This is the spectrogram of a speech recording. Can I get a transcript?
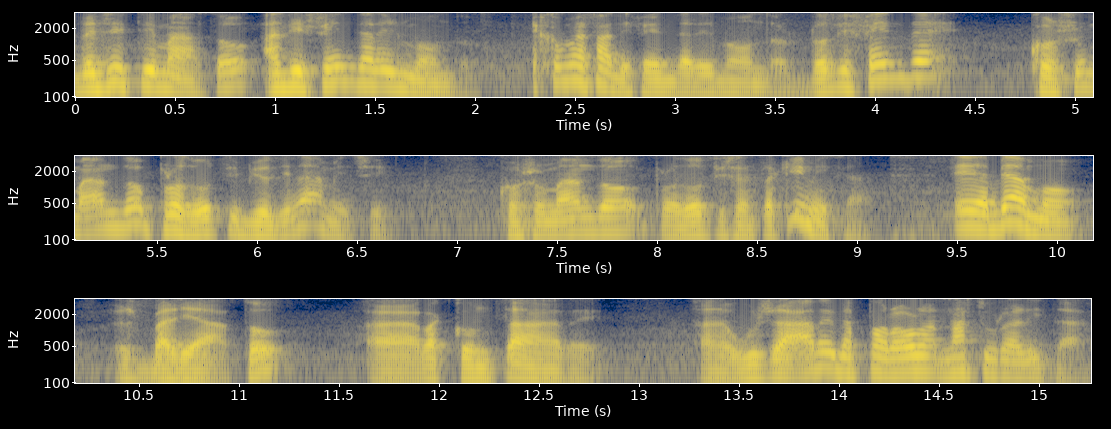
legittimato a difendere il mondo. E come fa a difendere il mondo? Lo difende consumando prodotti biodinamici, consumando prodotti senza chimica. E abbiamo sbagliato a raccontare, a usare la parola naturalità.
